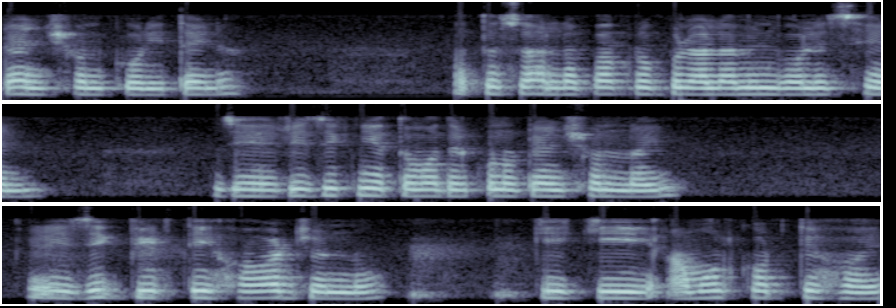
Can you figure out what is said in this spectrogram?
টেনশন করি, তাই না? অথচ আল্লাহ পাক রব্বুল আলমিন বলেছেন যে, রিজিক নিয়ে তোমাদের কোনো টেনশন নাই। রিজিক বৃদ্ধি হওয়ার জন্য কি কি আমল করতে হয়,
